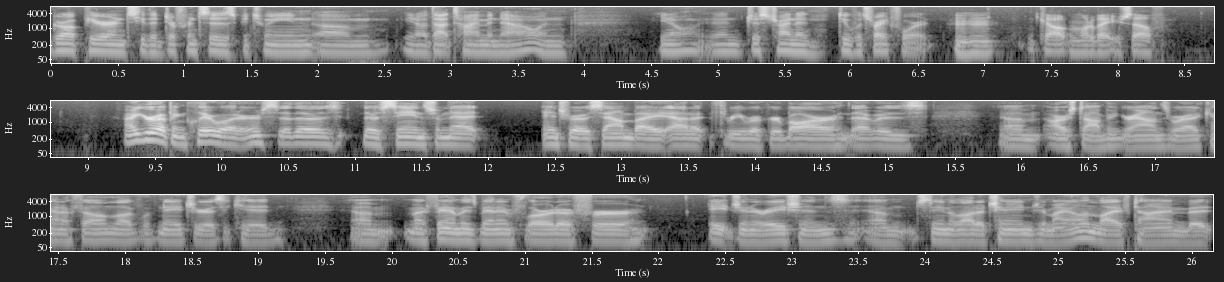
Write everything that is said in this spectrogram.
grow up here and see the differences between um, you know that time and now, and you know, and just trying to do what's right for it. Mm-hmm. Carlton, what about yourself? I grew up in Clearwater, so those those scenes from that intro soundbite out at Three Rooker Bar, that was um, our stomping grounds where I kind of fell in love with nature as a kid. Um, my family's been in Florida for eight generations, um, seen a lot of change in my own lifetime, but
